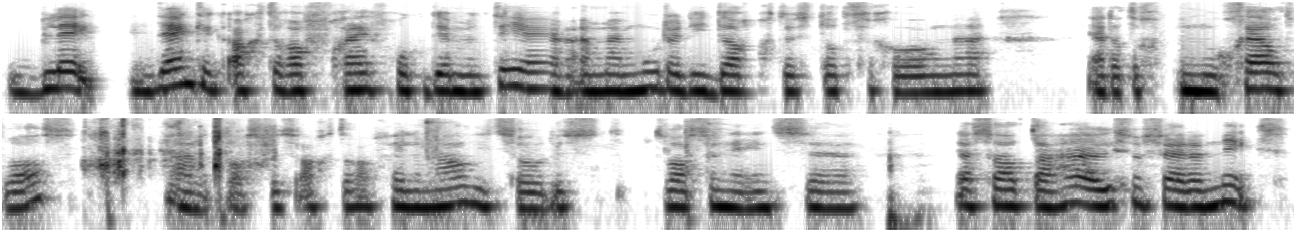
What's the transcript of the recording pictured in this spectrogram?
bleek, denk ik, achteraf vrij vroeg dementeren. En mijn moeder die dacht dus dat ze gewoon, uh, ja, dat er genoeg geld was. Nou, dat was dus achteraf helemaal niet zo. Dus het was ineens ja, ze had haar huis en verder niks.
